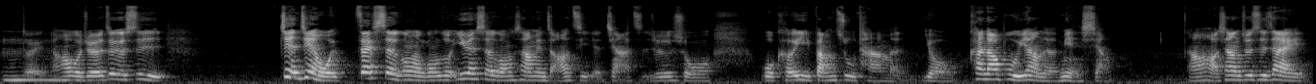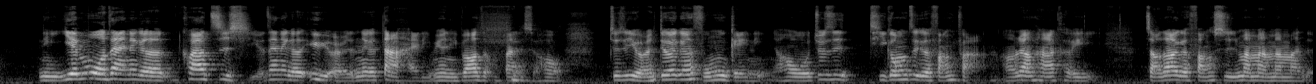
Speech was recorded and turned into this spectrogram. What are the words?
嗯，对。然后我觉得这个是。渐渐我在社工的工作，医院社工上面找到自己的价值，就是说我可以帮助他们有看到不一样的面相，然后好像就是在你淹没在那个快要窒息了，在那个育儿的那个大海里面，你不知道怎么办的时候，就是有人丢一根浮木给你，然后我就是提供这个方法，然后让他可以找到一个方式，慢慢慢慢的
